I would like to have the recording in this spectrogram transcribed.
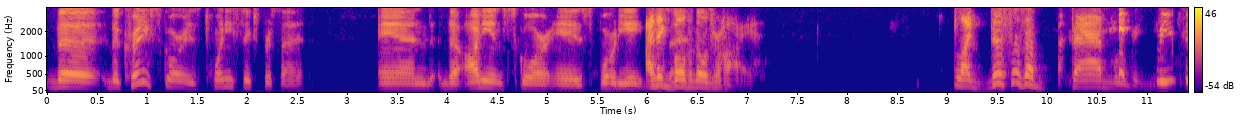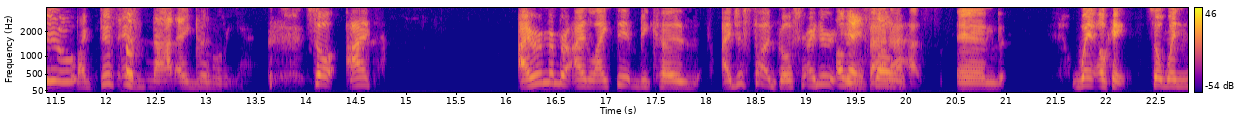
the the critic score is twenty six percent, and the audience score is forty eight. I think both of those are high. Like this was a bad movie. Me too. Like this is not a good movie. So I, I remember I liked it because I just thought Ghost Rider Okay, is so- badass, and when okay, so when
